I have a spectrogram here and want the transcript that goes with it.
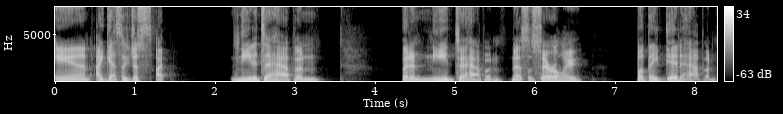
And I guess I just I needed to happen. They didn't need to happen necessarily, but they did happen.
